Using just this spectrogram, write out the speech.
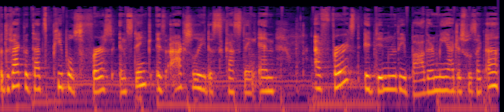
But the fact that that's people's first instinct is actually disgusting. And at first, it didn't really bother me. I just was like, uh,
